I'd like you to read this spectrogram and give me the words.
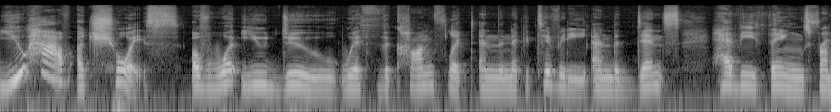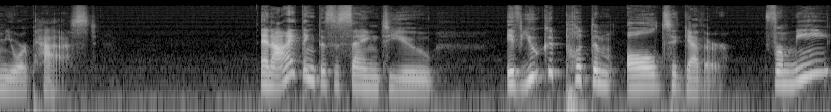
you have a choice of what you do with the conflict and the negativity and the dense, heavy things from your past. And I think this is saying to you if you could put them all together, for me,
